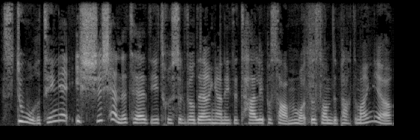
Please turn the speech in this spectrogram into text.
Stortinget ikke kjenner til de trusselvurderingene i detalj på samme måte som det departementet gjør.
